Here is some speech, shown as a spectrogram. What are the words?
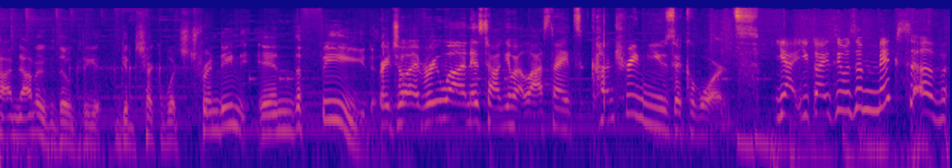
Time now to get, get a check of what's trending in the feed. Rachel, everyone is talking about last night's Country Music Awards. Yeah, you guys, it was a mix of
